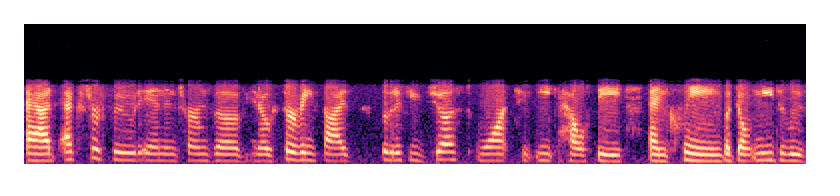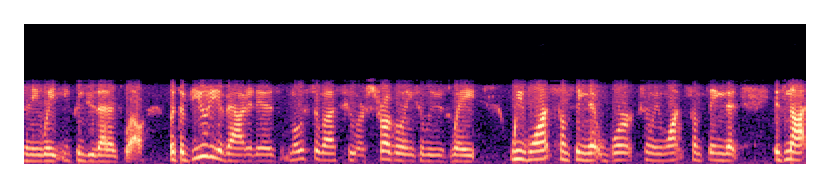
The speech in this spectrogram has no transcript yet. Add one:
add extra food in in terms of you know serving size so that if you just want to eat healthy and clean but don't need to lose any weight, you can do that as well. But the beauty about it is most of us who are struggling to lose weight, we want something that works and we want something that is not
